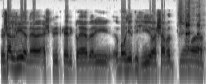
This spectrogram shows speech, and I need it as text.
eu já lia, né, as críticas de Kleber e eu morria de rir, eu achava tinha uma...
